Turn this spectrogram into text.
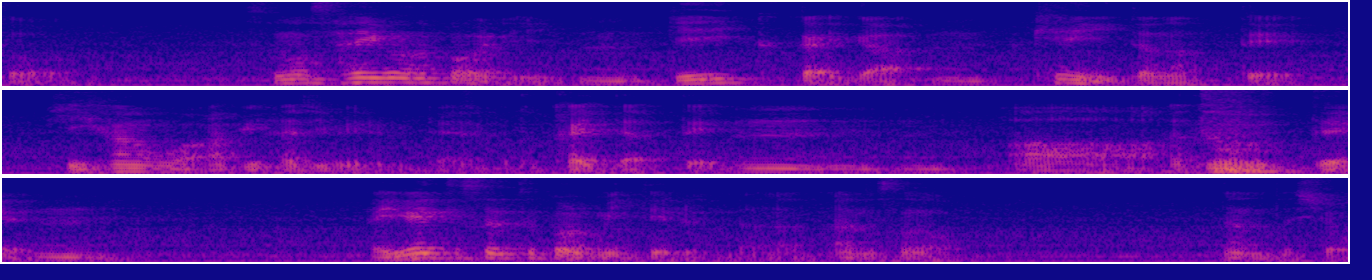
とその最後の方にうん。芸育会がうん。権威となって批判を浴び始めるみたいなこと書いてあって、うんうんああと思って。うん。うん意外とそういうところを見てるんだな。あのそのなんでしょう。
